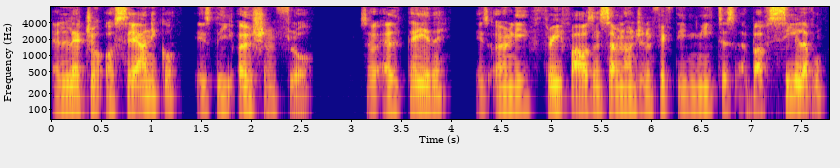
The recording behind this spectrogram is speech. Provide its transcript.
El lecho oceánico is the ocean floor, so el Teide is only 3,750 meters above sea level,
